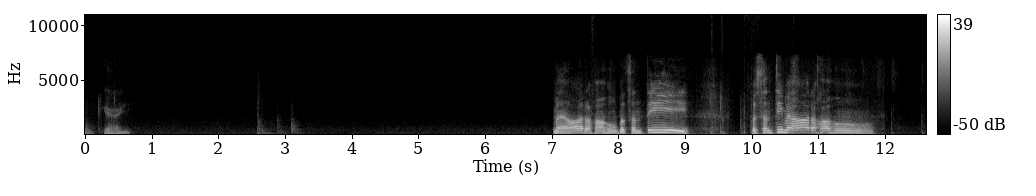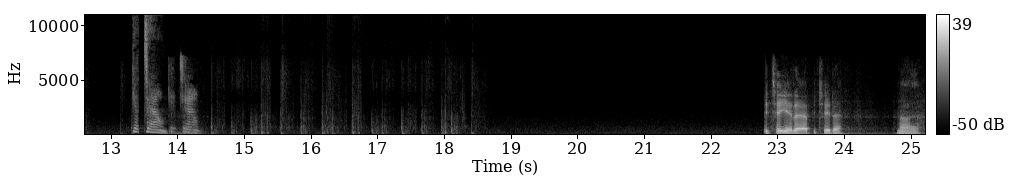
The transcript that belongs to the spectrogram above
गया है मैं आ रहा हूँ बसंती। बसंती मैं आ रहा हूँ। Get down. Get down. पीछे ही रह पीछे ही रह। मैं आया।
